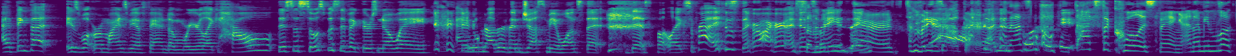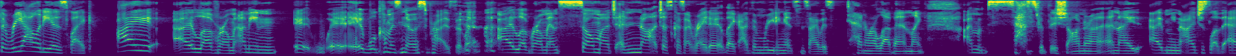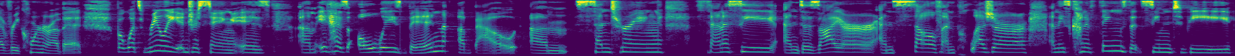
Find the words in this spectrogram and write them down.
I think that is what reminds me of fandom, where you're like, how this is so specific. There's no way anyone other than just me wants that this, but like, surprise, there are, and it's somebody's amazing. there. Somebody's yeah. out there. I mean, that's totally. that's the coolest thing. And I mean, look, the reality is like, I I love romance. I mean, it it will come as no surprise that like I love romance so much and not just cuz I write it. Like I've been reading it since I was 10 or 11 like I'm obsessed with this genre and I I mean I just love every corner of it. But what's really interesting is um, it has always been about um, centering fantasy and desire and self and pleasure and these kind of things that seem to be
